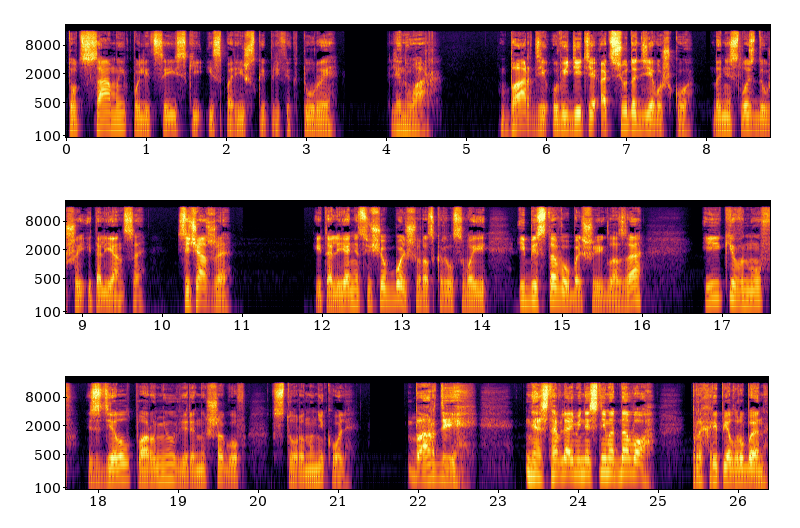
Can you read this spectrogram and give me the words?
тот самый полицейский из парижской префектуры Ленуар. «Барди, уведите отсюда девушку!» — донеслось до ушей итальянца. «Сейчас же!» Итальянец еще больше раскрыл свои и без того большие глаза — и, кивнув, сделал пару неуверенных шагов в сторону Николь. «Барди, не оставляй меня с ним одного!» – прохрипел Рубен.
